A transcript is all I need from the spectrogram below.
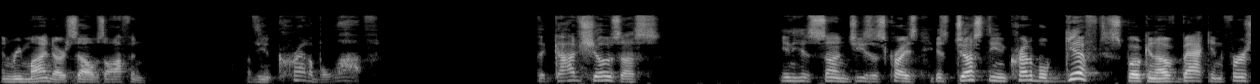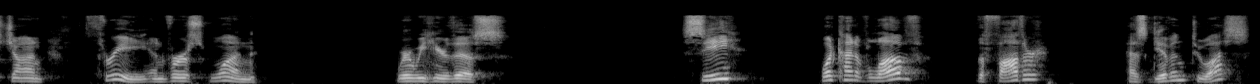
and remind ourselves often of the incredible love that God shows us in His Son, Jesus Christ, is just the incredible gift spoken of back in 1 John 3 and verse 1, where we hear this. See what kind of love the Father has given to us?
